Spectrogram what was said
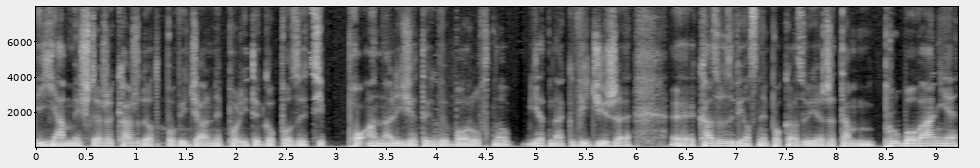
Ja myślę, że każdy odpowiedzialny polityk opozycji po analizie tych wyborów, no jednak widzi, że e, kazus wiosny pokazuje, że tam próbowanie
